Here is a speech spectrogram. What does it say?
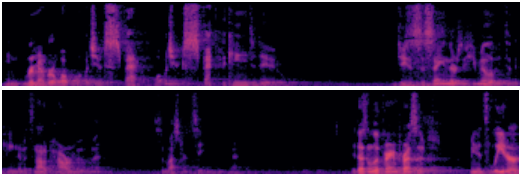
I mean, remember, what, what would you expect? What would you expect the king to do? Jesus is saying there's a humility to the kingdom. It's not a power movement. It's a mustard seed movement. It doesn't look very impressive. I mean, its leader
